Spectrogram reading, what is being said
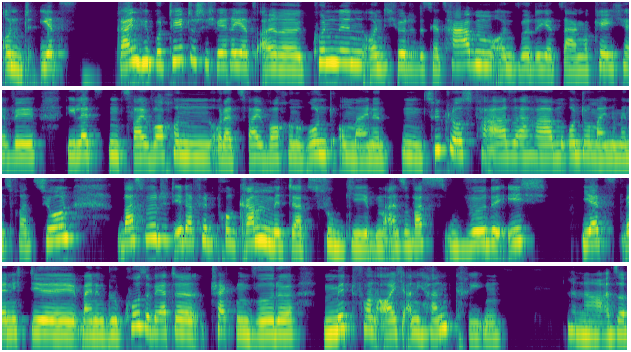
und jetzt rein hypothetisch, ich wäre jetzt eure Kundin und ich würde das jetzt haben und würde jetzt sagen, okay, ich will die letzten zwei Wochen oder zwei Wochen rund um meine hm, Zyklusphase haben, rund um meine Menstruation. Was würdet ihr da für ein Programm mit dazu geben? Also was würde ich jetzt, wenn ich die, meine Glukosewerte tracken würde, mit von euch an die Hand kriegen? Genau, also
